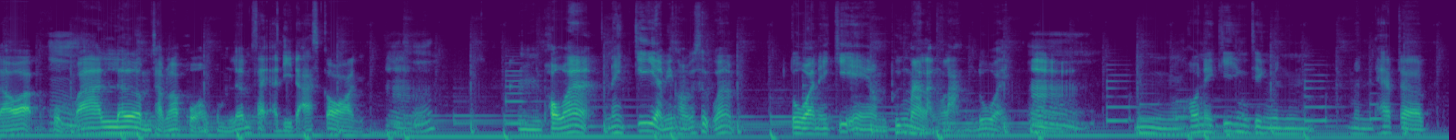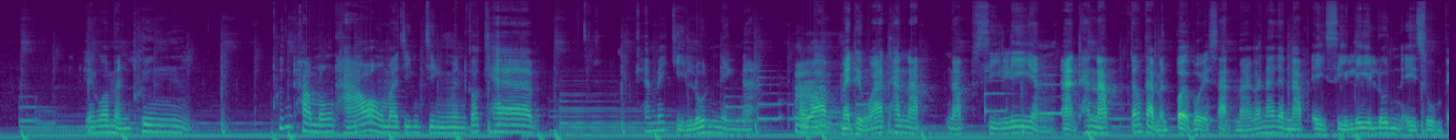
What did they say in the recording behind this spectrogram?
แล้วอะผมอืมว่าเริ่มสำหรับผมผมเริ่มใส่ Adidas ก่อนอืมอืมอืมเพราะว่าไนกี้อะมีความรู้สึกว่าตัวไนกี้เองอะมันเพิ่งมาหลังๆด้วยอืมอืมเพราะไนกี้จริง ๆ มันมันแทบจะ เรียกว่ามันเพิ่งเพิ่งทำรองเท้าออกมาจริง ๆ มันก็แค่ แค่ไม่กี่รุ่นเองนะ เพราะว่าหมายถึงว่าถ้านับนับซีรีส์อย่างอะถ้านับตั้งแต่มันเปิดบริษัทมาก็น่าจะนับไอซีรีส์รุ่นไอซูมเป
